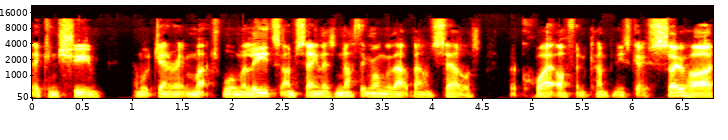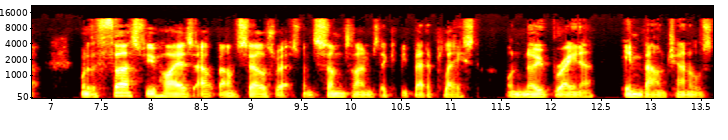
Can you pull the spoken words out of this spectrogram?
they consume, and will generate much warmer leads. I'm saying there's nothing wrong with outbound sales but quite often companies go so hard. One of the first few hires outbound sales reps when sometimes they could be better placed on no brainer inbound channels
